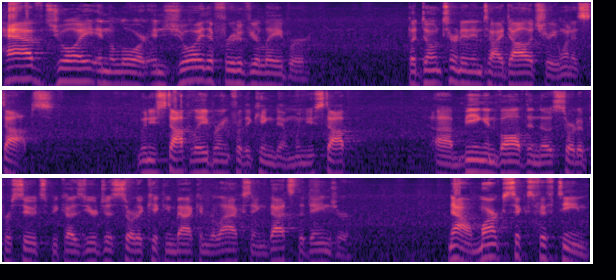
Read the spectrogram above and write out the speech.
Have joy in the Lord. Enjoy the fruit of your labor. But don't turn it into idolatry when it stops. When you stop laboring for the kingdom, when you stop uh, being involved in those sort of pursuits because you're just sort of kicking back and relaxing. That's the danger. Now, Mark 6:15.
